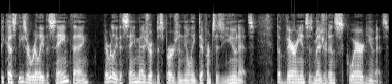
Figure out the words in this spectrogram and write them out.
because these are really the same thing. They're really the same measure of dispersion, the only difference is units the variance is measured in squared units.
